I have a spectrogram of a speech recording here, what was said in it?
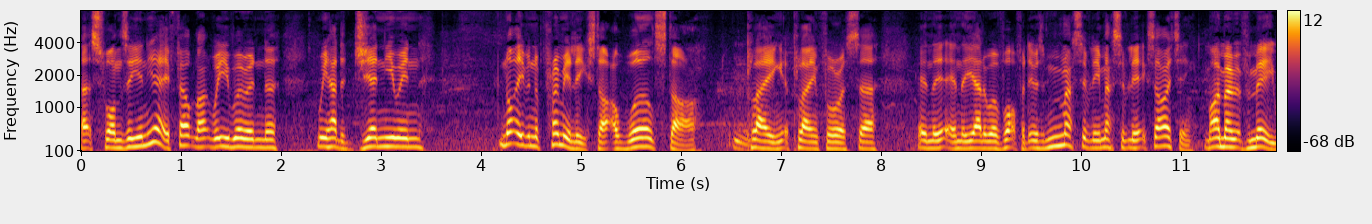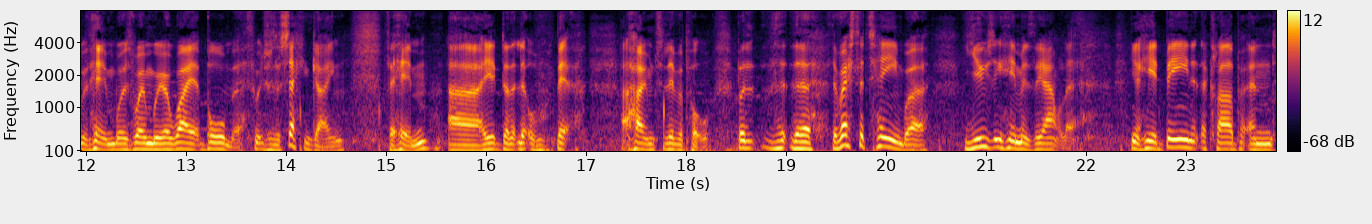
at Swansea, and yeah, it felt like we were in the, we had a genuine, not even a Premier League star, a world star mm. playing playing for us. Uh, in the in the yellow of Watford, it was massively, massively exciting. My moment for me with him was when we were away at Bournemouth, which was the second game for him. Uh, he had done a little bit at home to Liverpool, but the, the the rest of the team were using him as the outlet you know, he had been at the club and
